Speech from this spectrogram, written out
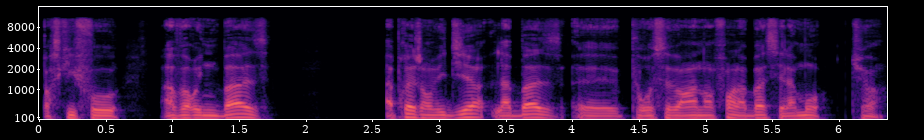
parce qu'il faut avoir une base. Après, j'ai envie de dire, la base, euh, pour recevoir un enfant, la base, c'est l'amour, tu vois.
